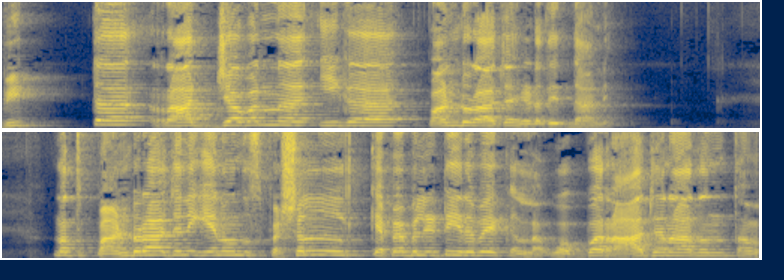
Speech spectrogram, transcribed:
ಬಿಟ್ಟ ರಾಜ್ಯವನ್ನು ಈಗ ಪಾಂಡುರಾಜ ಹಿಡಿದಿದ್ದಾನೆ. ಮತ್ತು ಪಾಂಡುರಾಜನಿಗೆ ಏನೋ ಒಂದು ಸ್ಪೆಷಲ್ ಕೆಪಬಿಲಿಟಿ ಇರಬೇಕಲ್ಲ. ಒಬ್ಬ ರಾಜನಾದಂಥವ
